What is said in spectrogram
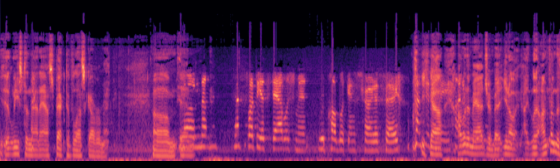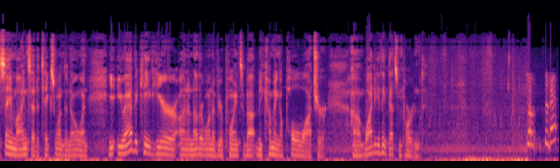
at least in that aspect of less government. Um, and, well, you know, that's what the establishment Republicans try to say. yeah, I, I would imagine, but you know, I, am from the same mindset. It takes one to know one. You, you, advocate here on another one of your points about becoming a poll watcher. Um, why do you think that's important? So, so that's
